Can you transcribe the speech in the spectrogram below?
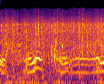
かっこいい!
